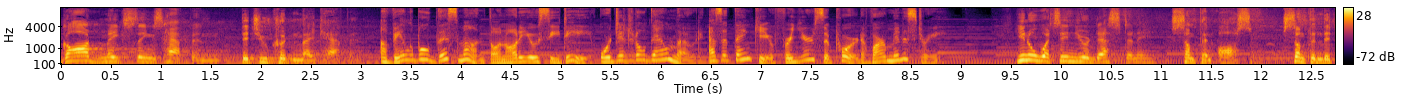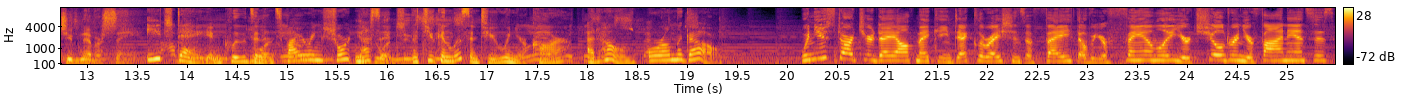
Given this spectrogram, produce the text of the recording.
God makes things happen that you couldn't make happen. Available this month on audio CD or digital download as a thank you for your support of our ministry. You know what's in your destiny? Something awesome, something that you've never seen. Each day includes an inspiring short message that you can listen to in your car, at home, or on the go. When you start your day off making declarations of faith over your family, your children, your finances,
